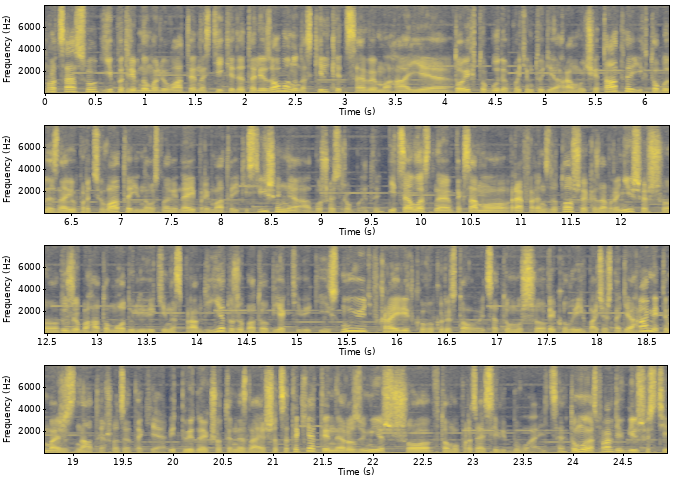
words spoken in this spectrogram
процесу, її потрібно малювати настільки деталізовано, наскільки це вимагає той, хто буде потім ту діаграму читати, і хто буде з нею працювати, і на основі неї приймати якісь рішення або щось робити. І це власне так само референс до того, що я казав раніше, що дуже багато модулів, які насправді є, дуже багато об'єктів, які існують, вкрай рідко використовуються, тому що ти, коли їх бачиш на діаграмі, ти маєш знати, що це таке. Відповідно, якщо ти не знаєш, що це таке, ти не розумієш, що в тому процесі відбувається. Тому насправді в більшості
